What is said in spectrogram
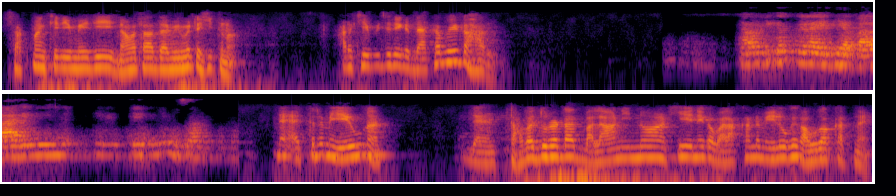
සක්මන් කිරීමේදී නවතා දැමීමට හිතුණා. අර කියපු විදිහට ඒක දැකපු එක හරියි. තව ටිකක් වෙලා ඒ දිහා බලාගෙන ඉන්න නිසා. නෑ ඇත්තටම ඒ වුණත් දැන් තව දුරටත් බලාන ඉන්නවා කියන එක වළක්වන්න මේ ලෝකේ කවුරක්වත් නැහැ.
